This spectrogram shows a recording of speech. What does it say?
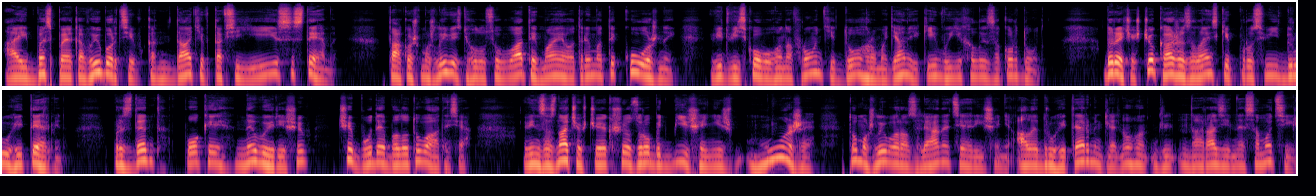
а й безпека виборців, кандидатів та всієї системи. Також можливість голосувати має отримати кожний від військового на фронті до громадян, які виїхали за кордон. До речі, що каже Зеленський про свій другий термін? Президент поки не вирішив, чи буде балотуватися. Він зазначив, що якщо зробить більше, ніж може, то можливо розгляне це рішення. Але другий термін для нього наразі не самоціль.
